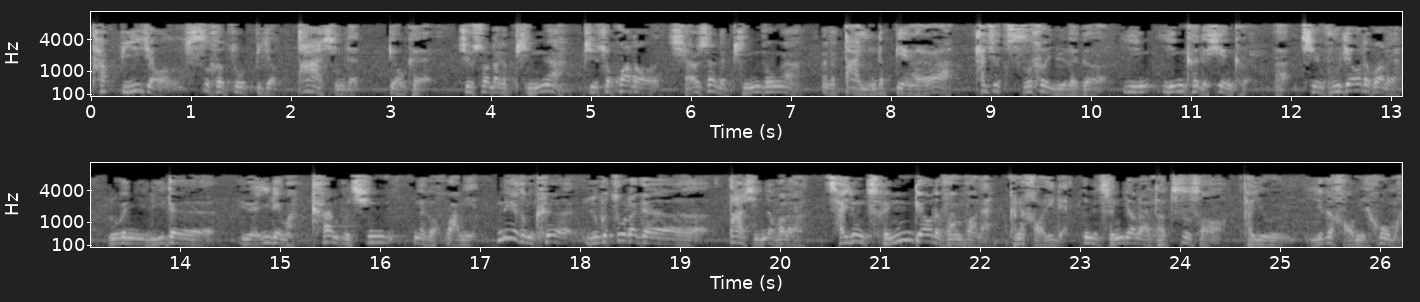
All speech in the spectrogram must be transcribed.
它比较适合做比较大型的雕刻。就说那个屏啊，比如说画到墙上的屏风啊，那个大型的匾额啊，它就适合于那个阴阴刻的线刻啊。浅浮雕的话呢，如果你离得远一点嘛，看不清那个画面。那种刻如果做那个大型的话呢，采用沉雕的方法呢，可能好一点，因为沉雕呢，它至少它有一个毫米厚嘛。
